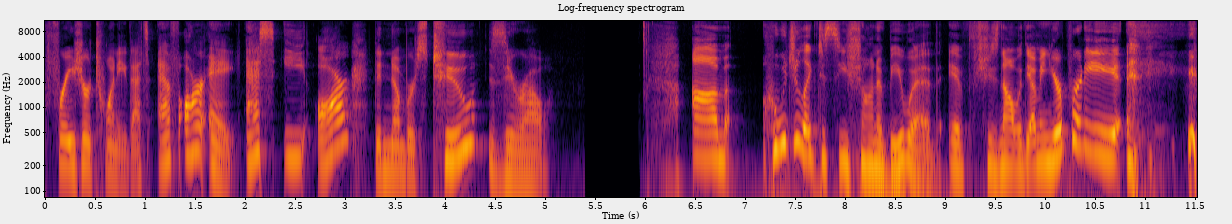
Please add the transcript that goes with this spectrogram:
Fraser20. That's F R A S E R, the numbers two zero. Um, who would you like to see Shauna be with if she's not with you? I mean, you're pretty. you're,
